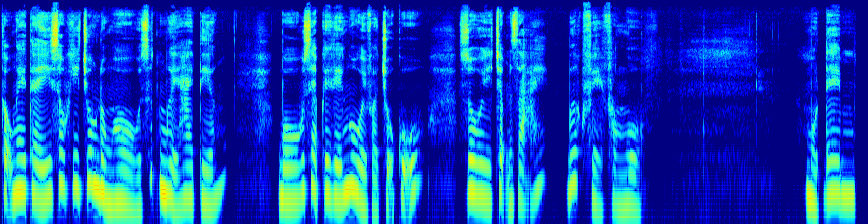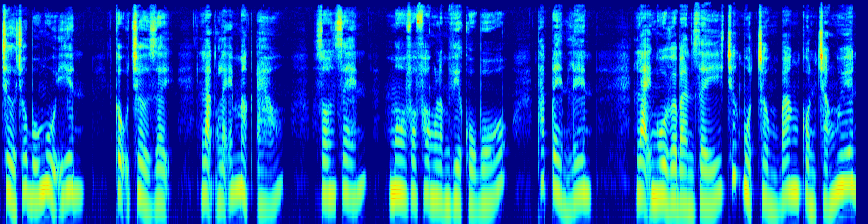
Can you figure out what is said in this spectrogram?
cậu nghe thấy sau khi chuông đồng hồ dứt 12 tiếng, bố dẹp cái ghế ngồi vào chỗ cũ, rồi chậm rãi bước về phòng ngủ. Một đêm chờ cho bố ngủ yên, cậu trở dậy, lặng lẽ mặc áo, rón rén, mò vào phòng làm việc của bố, thắp đèn lên, lại ngồi vào bàn giấy trước một chồng băng còn trắng nguyên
